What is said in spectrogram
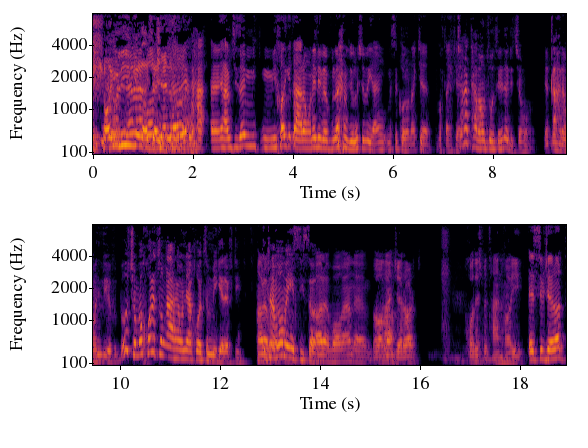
شایلینگ یعنی ه- هم چیزایی می- می‌خواد که قهرمانه لیورپول هم جلوشو بگیرن مثل کرونا که گفتن که چقدر توهم توطئه دارید شما؟ یه قهرمانی لیورپول. بابا شما خودتون قهرمانی از خودتون می‌گرفتید. آره تو تمام. این سی سال. آره واقعا واقعا. جرارد. خودش به تنهایی. استیو جرارد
